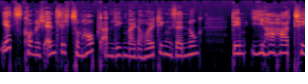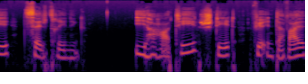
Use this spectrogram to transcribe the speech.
Jetzt komme ich endlich zum Hauptanliegen meiner heutigen Sendung, dem IHHT-Zelltraining. IHHT steht für Intervall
